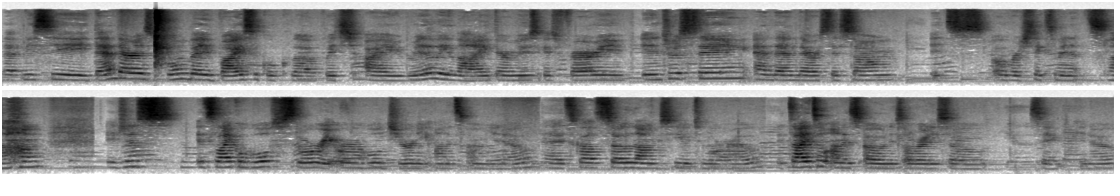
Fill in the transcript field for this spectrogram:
Let me see. Then there is Bombay Bicycle Club, which I really like. Their music is very interesting. And then there's this song, it's over six minutes long. It just, it's like a whole story or a whole journey on its own, you know? Uh, it's called So Long, See You Tomorrow. The title on its own is already so sick, you know?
